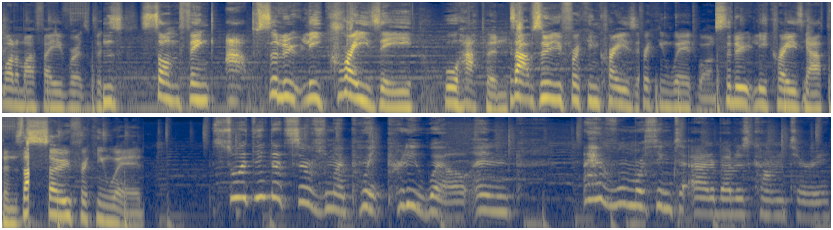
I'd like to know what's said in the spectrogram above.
one of my favorites because something absolutely crazy will happen. It's absolutely freaking crazy. Freaking weird one. Absolutely crazy happens. That's so freaking weird. So I think that serves my point pretty well and I have one more thing to add about his commentary.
